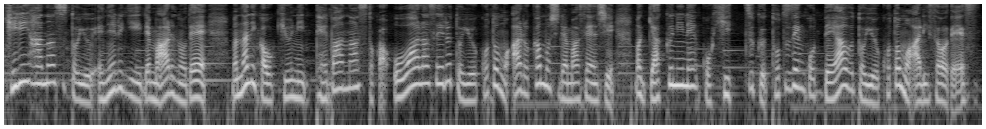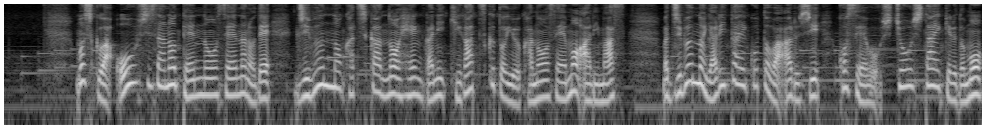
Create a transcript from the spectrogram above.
切り離すというエネルギーでもあるので、まあ、何かを急に手放すとか終わらせるということもあるかもしれませんし、まあ、逆にね、こうひっつく、突然こう出会うということもありそうです。もしくは大牛座の天皇星なので自分の価値観の変化に気がつくという可能性もあります。まあ、自分のやりたいことはあるし個性を主張したいけれども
